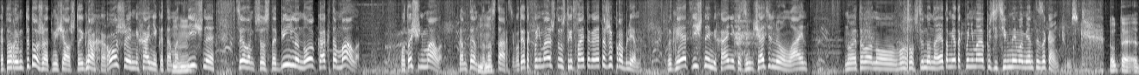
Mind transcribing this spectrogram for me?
который ты тоже отмечал, что игра хорошая, механика там угу. отличная, в целом все стабильно, но как-то мало. Вот очень мало контента mm-hmm. на старте. Вот я так понимаю, что у Street Fighter это же проблема. В игре отличная механика, замечательный онлайн. Но этого, ну, собственно, на этом, я так понимаю, позитивные моменты заканчиваются. Тут э,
